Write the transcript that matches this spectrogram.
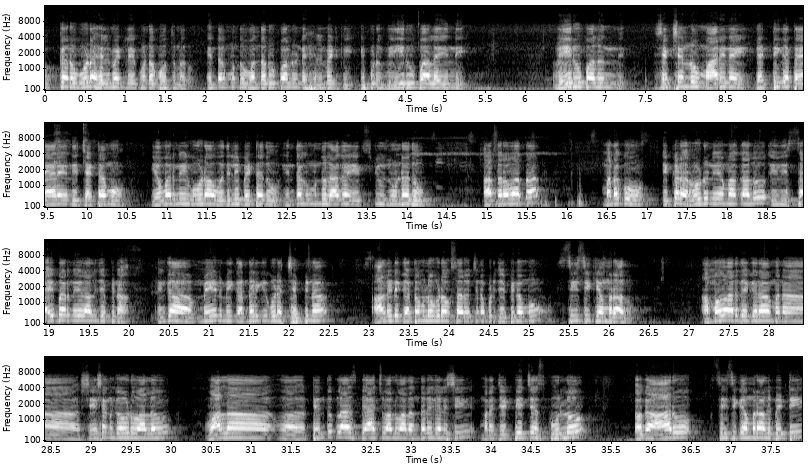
ఒక్కరు కూడా హెల్మెట్ లేకుండా పోతున్నారు. ఇంతకుముందు వంద రూపాయలు ఉండే హెల్మెట్కి ఇప్పుడు వెయ్యి రూపాయలు అయింది వెయ్యి రూపాయలు ఉంది సెక్షన్లు మారినాయి గట్టిగా తయారైంది చట్టము. ఎవరిని కూడా వదిలిపెట్టదు. ఇంతకు ముందులాగా ఎక్స్క్యూజ్ ఉండదు. ఆ తర్వాత మనకు ఇక్కడ రోడ్డు నియామకాలు ఇవి సైబర్ నేరాలు చెప్పిన. ఇంకా మెయిన్ మీకు అందరికీ కూడా చెప్పిన. ఆల్రెడీ గతంలో కూడా ఒకసారి వచ్చినప్పుడు చెప్పినాము సీసీ కెమెరాలు. అమ్మవారి దగ్గర మన శేషన్ గౌడ్ వాళ్ళు వాళ్ళ టెన్త్ క్లాస్ బ్యాచ్ వాళ్ళు వాళ్ళందరూ కలిసి మన జడ్పిహెచ్ఎస్ స్కూల్లో ఒక ఆరు సీసీ కెమెరాలు పెట్టి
